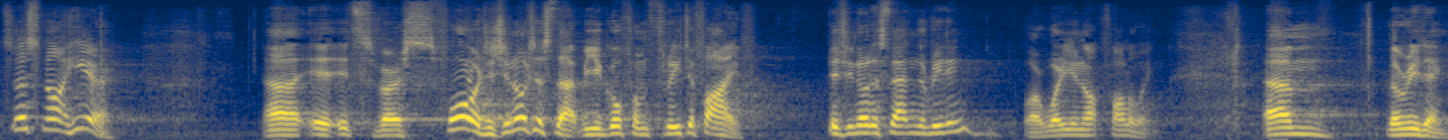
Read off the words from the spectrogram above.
So it's not here. Uh, it, it's verse 4. Did you notice that? Where you go from 3 to 5. Did you notice that in the reading? Or were you not following? Um, the reading.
